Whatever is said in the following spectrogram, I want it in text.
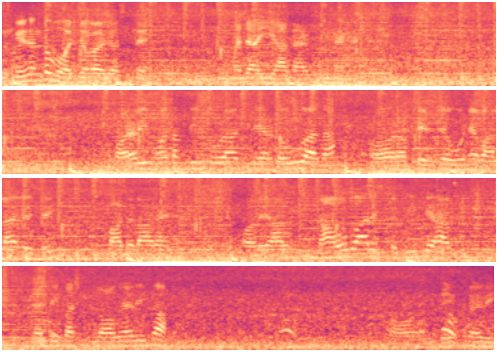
लोकेशन तो बहुत ज़बरदस्त है. मज़ा ही आता है घूमने में. और अभी मौसम भी थोड़ा क्लियर तो हुआ था, और अब फिर से होने वाला है वैसे ही. बादल आ रहे हैं. और यार, ना हो बारिश तो ठीक है यार जैसे ही फ़र्स्ट ब्लॉग है अभी का। और देख रहे भी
